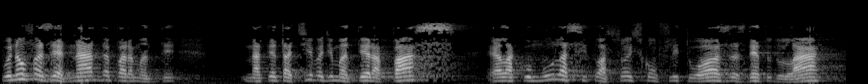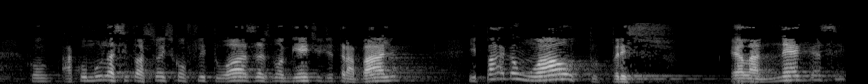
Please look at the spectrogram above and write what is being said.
Por não fazer nada para manter, na tentativa de manter a paz, ela acumula situações conflituosas dentro do lar, acumula situações conflituosas no ambiente de trabalho e paga um alto preço. Ela nega-se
